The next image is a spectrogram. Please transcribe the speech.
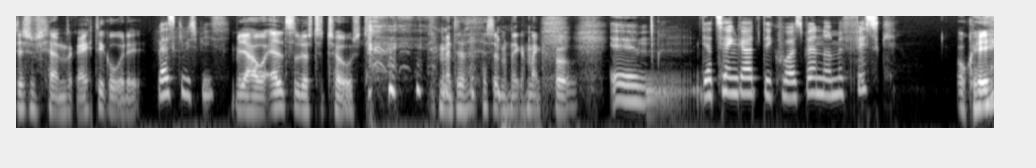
Det synes jeg er en rigtig god idé. Hvad skal vi spise? Men jeg har jo altid lyst til toast. Men det ved jeg simpelthen ikke, om man kan få. Øhm, jeg tænker, at det kunne også være noget med fisk. Okay.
